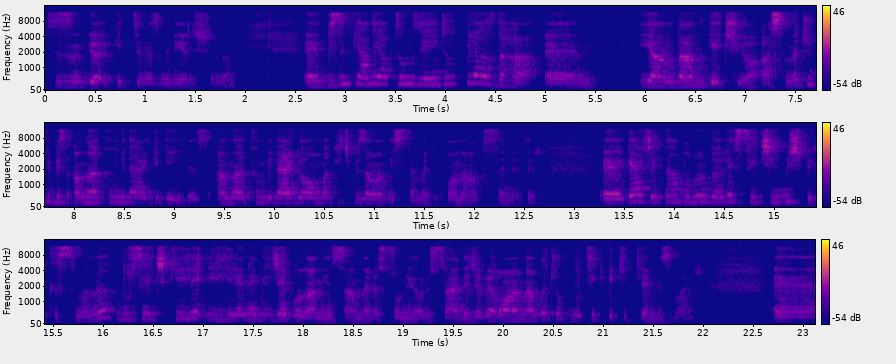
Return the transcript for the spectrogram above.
Sizin gittiniz mi diye düşündüm. Ee, bizim kendi yaptığımız yayıncılık biraz daha e, yandan geçiyor aslında. Çünkü biz ana akım bir dergi değiliz. Ana akım bir dergi olmak hiçbir zaman istemedik 16 senedir. Ee, gerçekten bunun böyle seçilmiş bir kısmını bu seçkiyle ilgilenebilecek olan insanlara sunuyoruz sadece ve o anlamda çok butik bir kitlemiz var. Ee,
